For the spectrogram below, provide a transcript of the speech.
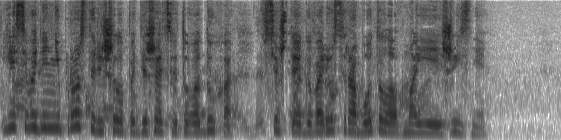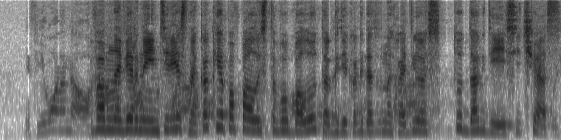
Я сегодня не просто решила поддержать Святого Духа. Все, что я говорю, сработало в моей жизни. Вам, наверное, интересно, как я попала из того болота, где когда-то находилась, туда, где я сейчас.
